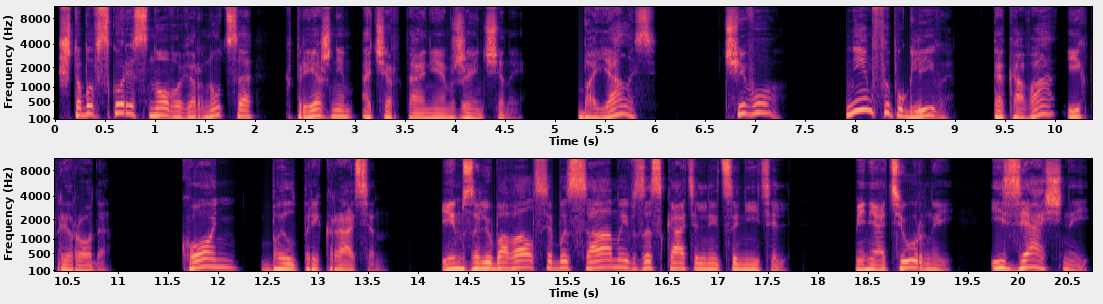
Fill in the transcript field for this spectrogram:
чтобы вскоре снова вернуться к прежним очертаниям женщины. Боялась? Чего? Нимфы пугливы. Такова их природа. Конь был прекрасен. Им залюбовался бы самый взыскательный ценитель. Миниатюрный, изящный,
